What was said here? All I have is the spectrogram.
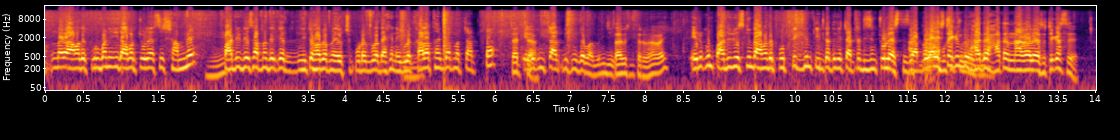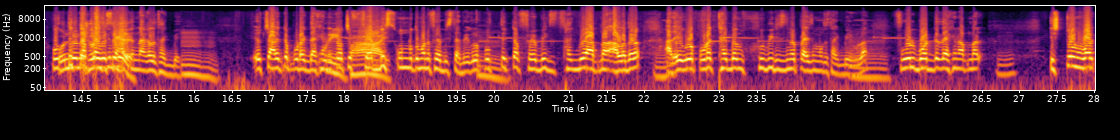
আপনারা আমাদের কুরবানি ঈদ আবার চলে আসছে সামনে পার্টি ড্রেস আপনাদেরকে নিতে হবে আপনার হচ্ছে প্রোডাক্টগুলো দেখেন এগুলো কালার থাকবে আপনার চারটা। চারটা? এরকম চার পিস নিতে পারবেন জি। সার্ভিস নিতে হবে হ্যাঁ ভাই। এরকম পার্টি ড্রেস কিন্তু আমাদের প্রত্যেকদিন তিনটা থেকে চারটা ডিজাইন চলে আসতেছে আপনারা অবশ্যই কিন্তু ভাইদের। হাতের নাগালে আছে ঠিক আছে? প্রত্যেকটা প্রাইস কিন্তু হাতের নাগালে থাকবে। হুম, হচ্ছে আরেকটা প্রোডাক্ট দেখেন এটা হচ্ছে ফেব্রিক্স উন্নত মানের ফেব্রিক্স থাকবে। এগুলো প্রত্যেকটা ফেব্রিক্স থাকবে আপনার আলাদা। আর এগুলো প্রোডাক্ট থাকবে খুবই রিজনেবল প্রাইসের মধ্যে থাকবে এগুলো। ফুল বডিটা দেখেন আপনার স্টোন ওয়ার্ক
